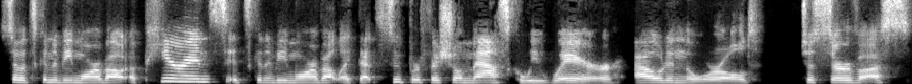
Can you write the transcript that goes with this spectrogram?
So it's going to be more about appearance. It's going to be more about like that superficial mask we wear out in the world to serve us,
